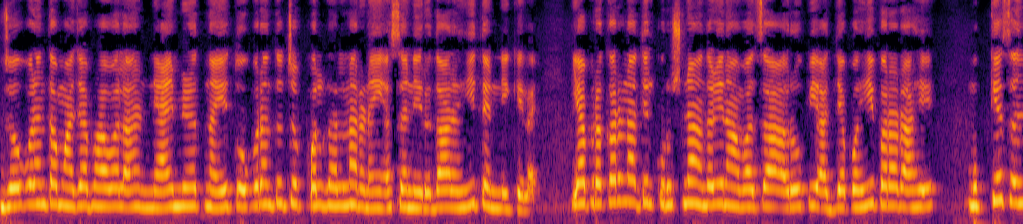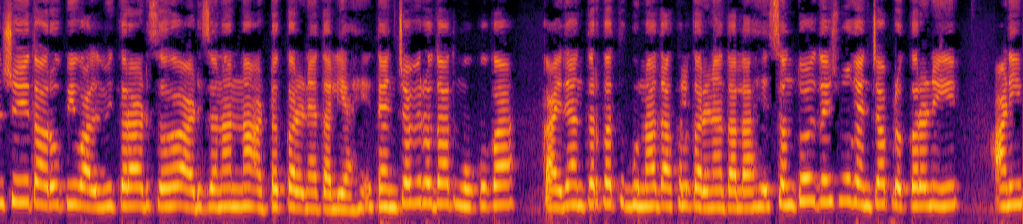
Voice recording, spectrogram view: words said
जोपर्यंत माझ्या भावाला न्याय मिळत नाही तोपर्यंत चप्पल घालणार नाही असा निर्धारही त्यांनी केलाय. या प्रकरणातील कृष्णा आंधळी नावाचा आरोपी अद्यापही फरार आहे. मुख्य संशयित आरोपी वाल्मी कराडसह आठ जणांना अटक करण्यात आली आहे. त्यांच्या विरोधात मोकोका कायद्याअंतर्गत गुन्हा दाखल करण्यात आला आहे. संतोष देशमुख यांच्या प्रकरणी आणि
